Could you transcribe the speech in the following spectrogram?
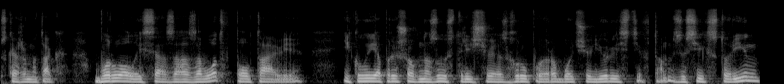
скажімо так, боролися за завод в Полтаві. І коли я прийшов на зустріч з групою робочих юристів там з усіх сторін,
